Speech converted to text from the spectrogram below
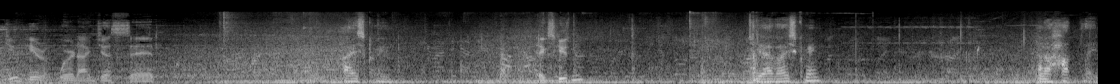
Did you hear a word I just said? Ice cream. Excuse me? Do you have ice cream? And a hot plate.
